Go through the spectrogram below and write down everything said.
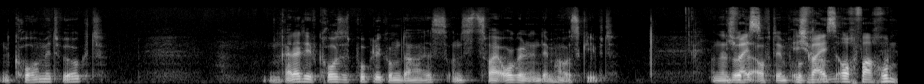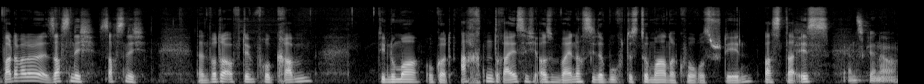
ein Chor mitwirkt. ein relativ großes Publikum da ist und es zwei Orgeln in dem Haus gibt. Und dann Ich wird weiß, er auf dem Programm, ich weiß auch warum. Warte, warte, warte, sag's nicht, sag's nicht. Dann wird er auf dem Programm die Nummer, oh Gott, 38 aus dem Weihnachtsliederbuch des Thomaner Chores stehen. Was da ist, Ganz genau.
